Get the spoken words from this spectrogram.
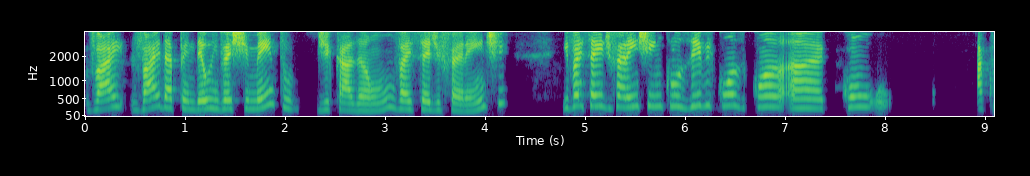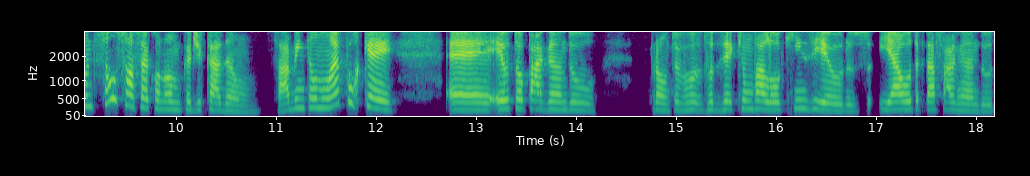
vai, vai depender o investimento de cada um, vai ser diferente e vai ser diferente, inclusive, com, com, a, com a condição socioeconômica de cada um, sabe? Então, não é porque é, eu estou pagando pronto, eu vou, dizer que um valor 15 euros e a outra está pagando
